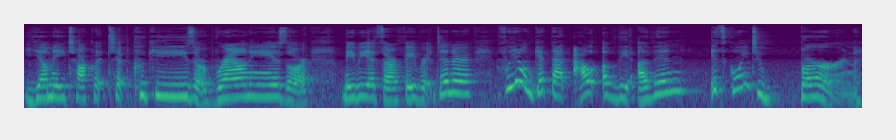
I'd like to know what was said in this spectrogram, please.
yummy chocolate chip cookies or brownies, or maybe it's our favorite dinner, if we don't get that out of the oven, it's going to burn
